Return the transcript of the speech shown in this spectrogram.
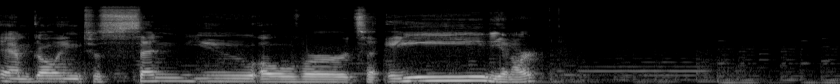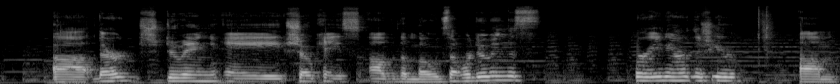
am going to send you over to AvianArt. Uh, they're doing a showcase of the modes that we're doing this for AvianArt this year. Um,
